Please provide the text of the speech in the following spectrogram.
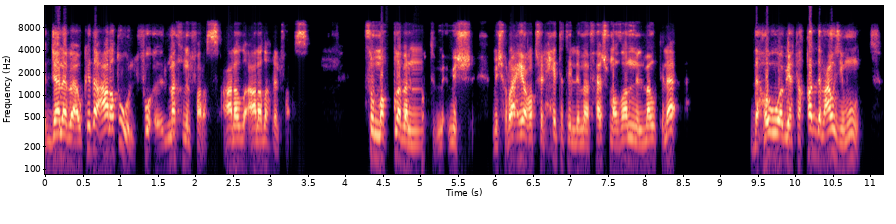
جلبة أو كده على طول فوق متن الفرس على على ظهر الفرس. ثم طلب الموت. مش مش رايح يقعد في الحتت اللي ما فيهاش مظن الموت لا. ده هو بيتقدم عاوز يموت.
